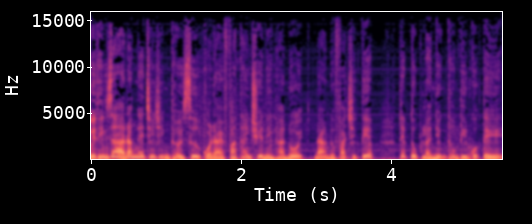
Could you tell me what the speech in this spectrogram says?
Quý thính giả đang nghe chương trình thời sự của Đài Phát thanh Truyền hình Hà Nội đang được phát trực tiếp. Tiếp tục là những thông tin quốc tế.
